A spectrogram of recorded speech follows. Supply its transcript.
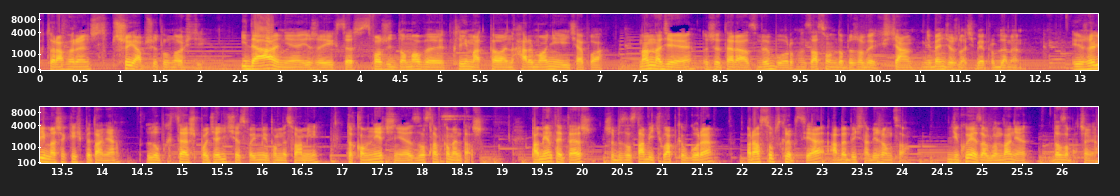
która wręcz sprzyja przytulności. Idealnie, jeżeli chcesz stworzyć domowy klimat pełen harmonii i ciepła. Mam nadzieję, że teraz wybór zasłon do beżowych ścian nie będzie już dla Ciebie problemem. Jeżeli masz jakieś pytania lub chcesz podzielić się swoimi pomysłami, to koniecznie zostaw komentarz. Pamiętaj też, żeby zostawić łapkę w górę oraz subskrypcję, aby być na bieżąco. Dziękuję za oglądanie. Do zobaczenia.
